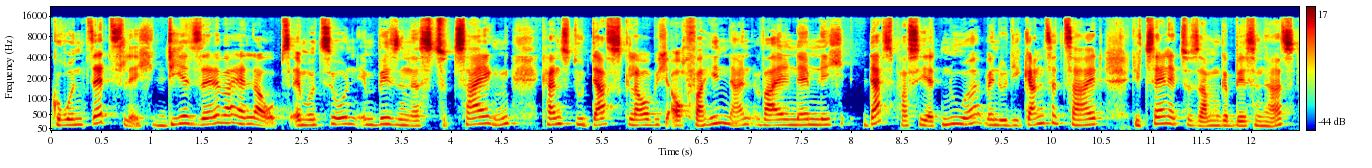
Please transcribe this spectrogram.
grundsätzlich dir selber erlaubst, Emotionen im Business zu zeigen, kannst du das, glaube ich, auch verhindern, weil nämlich das passiert nur, wenn du die ganze Zeit die Zähne zusammengebissen hast,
